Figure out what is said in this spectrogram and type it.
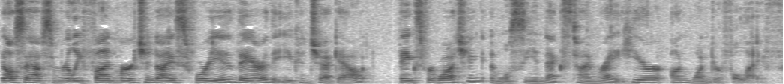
We also have some really fun merchandise for you there that you can check out. Thanks for watching, and we'll see you next time right here on Wonderful Life.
